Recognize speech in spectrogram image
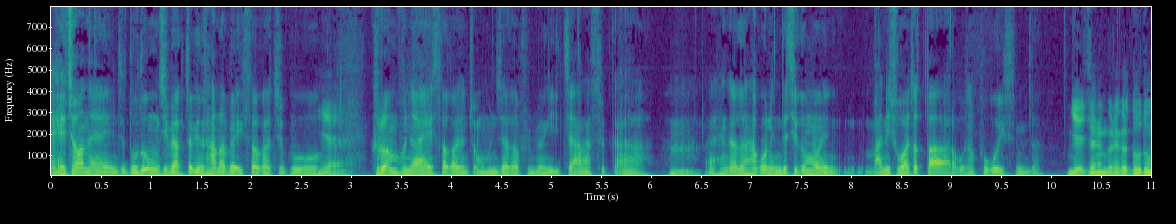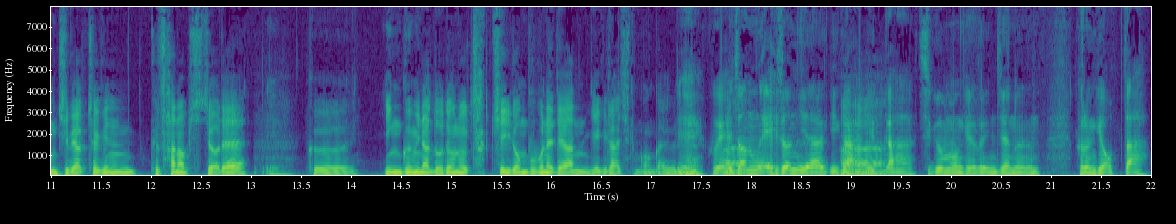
예전에 이제 노동 집약적인 산업에 있어가지고 예. 그런 분야에 있어가지고 좀 문제가 분명히 있지 않았을까 음. 생각을 하고 있는데 지금은 많이 좋아졌다라고 저는 보고 있습니다. 예전엔 그러니까 노동 집약적인 그 산업 시절에 예. 그 임금이나 노동력 착취 이런 부분에 대한 얘기를 하시는 건가요? 그러면? 예, 그 예전 아. 예전 이야기가 아. 닐까 지금은 계속 이제는 그런 게 없다.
